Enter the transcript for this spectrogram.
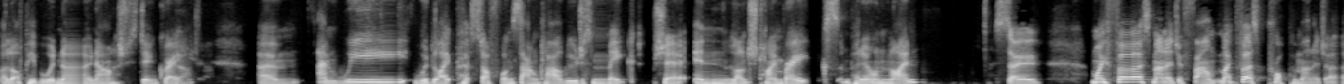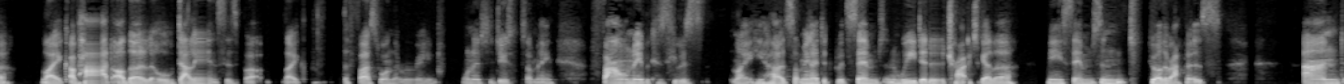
a lot of people would know now. She's doing great. Yeah. Um, and we would like put stuff on SoundCloud. We would just make shit in lunchtime breaks and put it online. So my first manager found my first proper manager. Like I've had other little dalliances, but like the first one that really wanted to do something found me because he was like he heard something I did with Simz and we did a track together, me, Simz, and two other rappers. And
